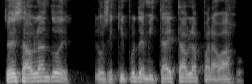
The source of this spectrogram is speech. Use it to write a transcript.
Entonces hablando de los equipos de mitad de tabla para abajo.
